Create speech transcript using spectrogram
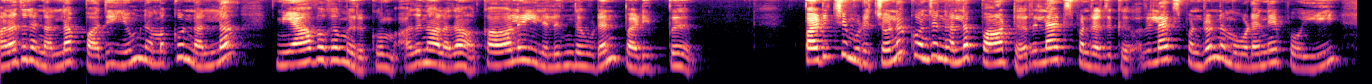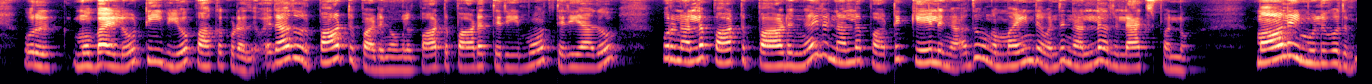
மனதில் நல்லா பதியும் நமக்கும் நல்லா ஞாபகம் இருக்கும். அதனால தான் காலையில் எழுந்தவுடன் படிப்பு. படித்து முடித்தோன்னே கொஞ்சம் நல்ல பாட்டு ரிலாக்ஸ் பண்ணுறதுக்கு ரிலாக்ஸ் பண்ணுறோம் நம்ம உடனே போய் ஒரு மொபைலோ டிவியோ பார்க்கக்கூடாது. ஏதாவது ஒரு பாட்டு பாடுங்க. உங்களுக்கு பாட்டு பாட தெரியுமோ தெரியாதோ ஒரு நல்ல பாட்டு பாடுங்க. இல்லை நல்ல பாட்டு கேளுங்க. அது உங்கள் மைண்டை வந்து நல்லா ரிலாக்ஸ் பண்ணும். மாலை முழுவதும்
